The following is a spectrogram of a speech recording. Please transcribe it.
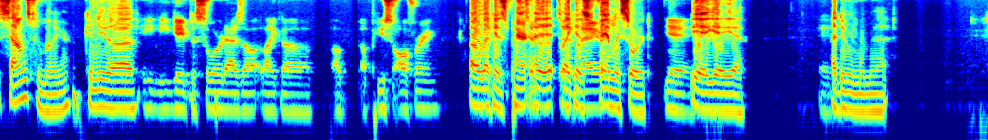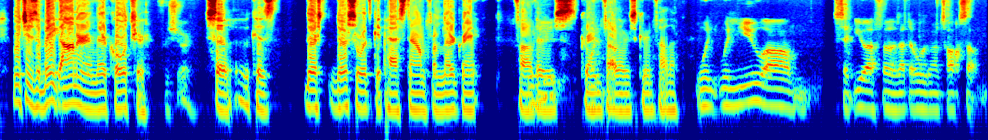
sounds familiar can you uh he, he gave the sword as a like a a, a peace offering. oh like his parent To- uh, to like his mayor. family sword Yeah. yeah yeah yeah yeah, i do remember that which is a big honor in their culture for sure. So because their their swords get passed down from their grandfathers, grandfathers, grandfather. When when you um said UFOs, I thought we were gonna talk something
